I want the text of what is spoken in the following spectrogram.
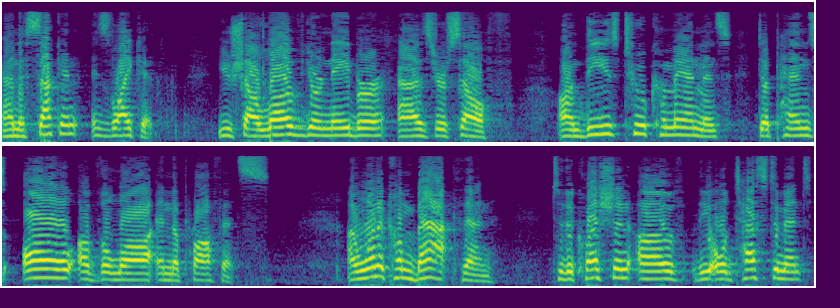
And the second is like it. You shall love your neighbor as yourself on these two commandments depends all of the law and the prophets. I want to come back then to the question of the Old Testament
